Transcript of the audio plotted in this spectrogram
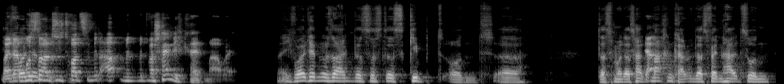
Weil da muss man natürlich trotzdem mit, mit, mit Wahrscheinlichkeiten arbeiten. Ich wollte ja nur sagen, dass es das gibt und äh, dass man das halt ja. machen kann. Und dass, wenn halt so ein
